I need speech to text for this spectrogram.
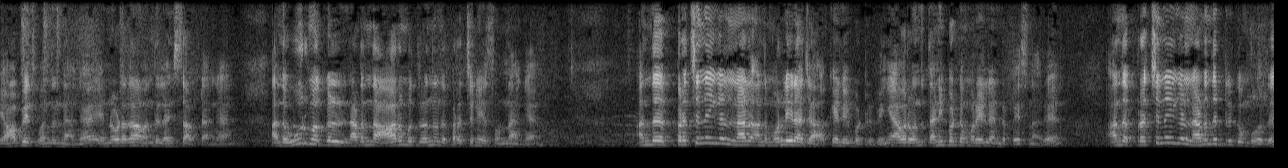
என் ஆஃபீஸ் வந்திருந்தாங்க. என்னோட தான் வந்து லஞ்ச் சாப்பிட்டாங்க. அந்த ஊர் மக்கள் நடந்த ஆரம்பத்துலேருந்து அந்த பிரச்சனையை சொன்னாங்க. அந்த பிரச்சனைகள் நட அந்த முரளிராஜா கேள்விப்பட்டிருப்பீங்க. அவர் வந்து தனிப்பட்ட முறையில் என்று பேசினாரு. அந்த பிரச்சனைகள் நடந்துட்டு இருக்கும்போது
